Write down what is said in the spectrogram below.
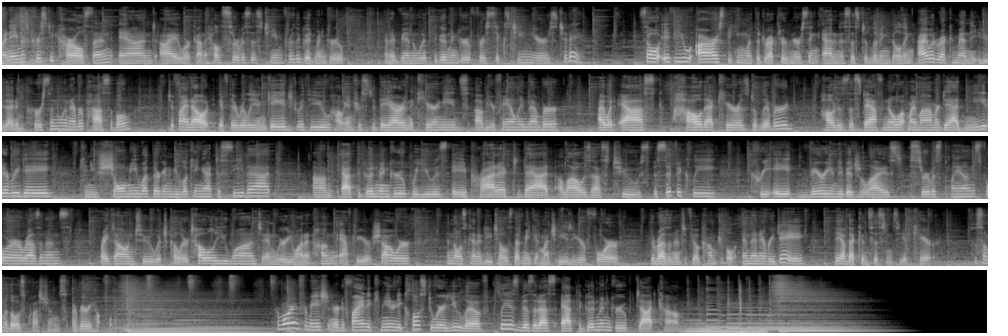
My name is Christy Carlson and I work on the health services team for the Goodman Group and I've been with the Goodman Group for 16 years today. So if you are speaking with the Director of Nursing at an assisted living building, I would recommend that you do that in person whenever possible to find out if they're really engaged with you, how interested they are in the care needs of your family member. I would ask how that care is delivered. How does the staff know what my mom or dad need every day? Can you show me what they're going to be looking at to see that? Um, at the Goodman Group, we use a product that allows us to specifically create very individualized service plans for our residents, right down to which color towel you want and where you want it hung after your shower, and those kind of details that make it much easier for the resident to feel comfortable. And then every day, they have that consistency of care. So some of those questions are very helpful. For more information or to find a community close to where you live, please visit us at thegoodmangroup.com.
